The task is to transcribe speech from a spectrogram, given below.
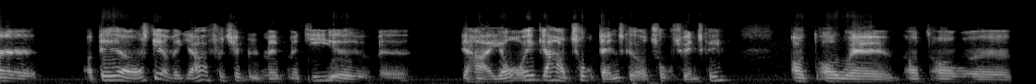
øh, og det er også der, jeg har for eksempel med, med de, øh, øh, jeg har i år, ikke? jeg har to danske og to svenske, ikke? Og, og, øh, og, og øh,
